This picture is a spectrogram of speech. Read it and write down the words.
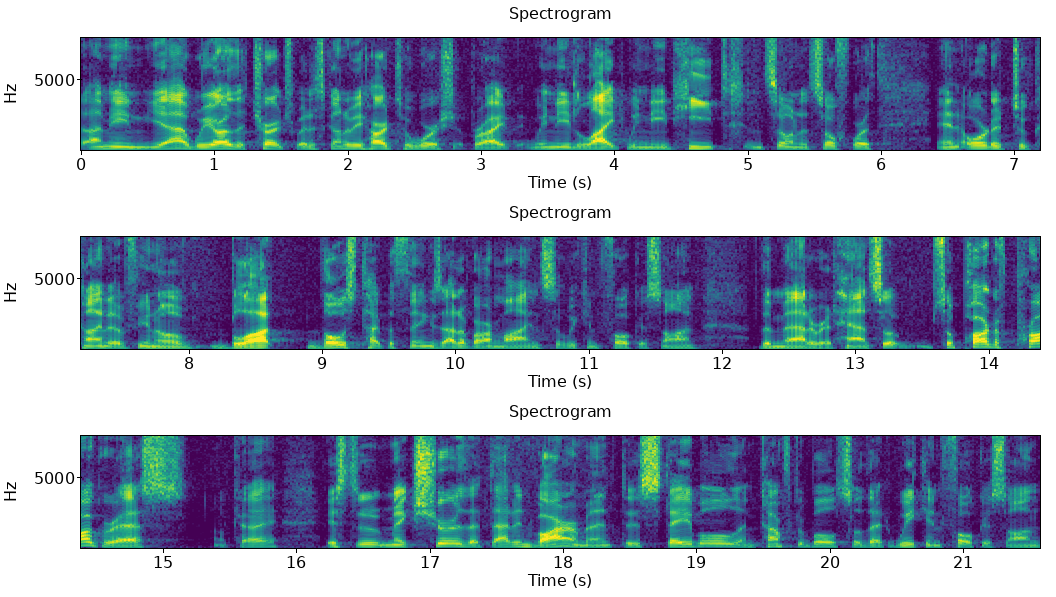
I mean, yeah, we are the church, but it's going to be hard to worship, right? We need light, we need heat and so on and so forth in order to kind of you know, blot those type of things out of our minds so we can focus on the matter at hand. So, so part of progress, okay, is to make sure that that environment is stable and comfortable so that we can focus on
